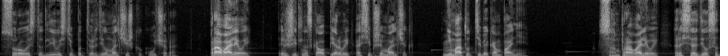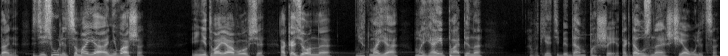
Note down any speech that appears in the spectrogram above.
с суровой стыдливостью подтвердил мальчишка кучера. «Проваливай!» — решительно сказал первый, осипший мальчик. «Нема тут тебе компании». «Сам проваливай!» — рассердился Даня. «Здесь улица моя, а не ваша». «И не твоя вовсе, а казенная». «Нет, моя. Моя и папина». «А вот я тебе дам по шее, тогда узнаешь, чья улица».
